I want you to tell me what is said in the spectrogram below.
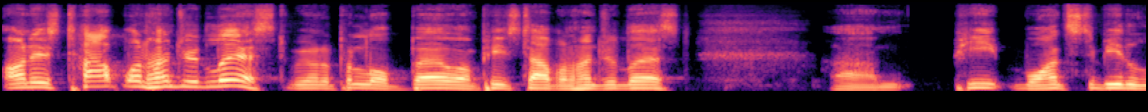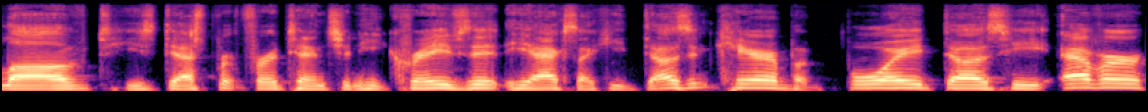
on his top 100 list? We want to put a little bow on Pete's top 100 list. Um, Pete wants to be loved. He's desperate for attention. He craves it. He acts like he doesn't care, but boy, does he ever.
